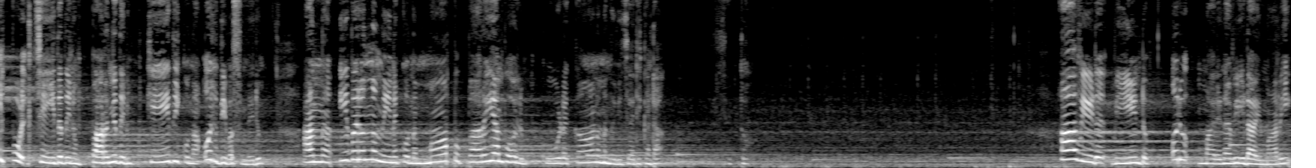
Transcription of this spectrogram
ഇപ്പോൾ ചെയ്തതിനും പറഞ്ഞതിനും ഖേദിക്കുന്ന ഒരു ദിവസം വരും. അന്ന് ഇവരൊന്നും നിനക്കൊന്ന് മാപ്പ് പറയാൻ പോലും കൂടെ കാണുമെന്ന് വിചാരിക്കണ്ട. സിദ്ധു. ആ വീട് വീണ്ടും ഒരു മരണ വീടായി മാറി.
